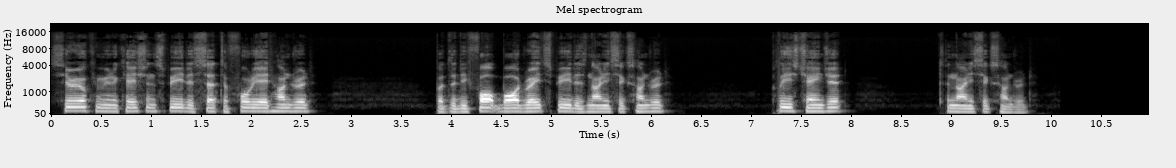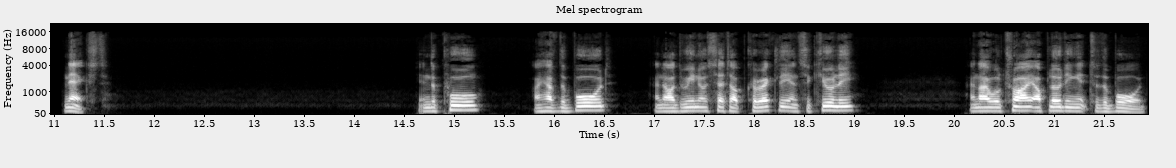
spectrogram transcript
serial communication speed is set to 4800 but the default baud rate speed is 9600. Please change it to 9600. Next, in the pool, I have the board and Arduino set up correctly and securely, and I will try uploading it to the board.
